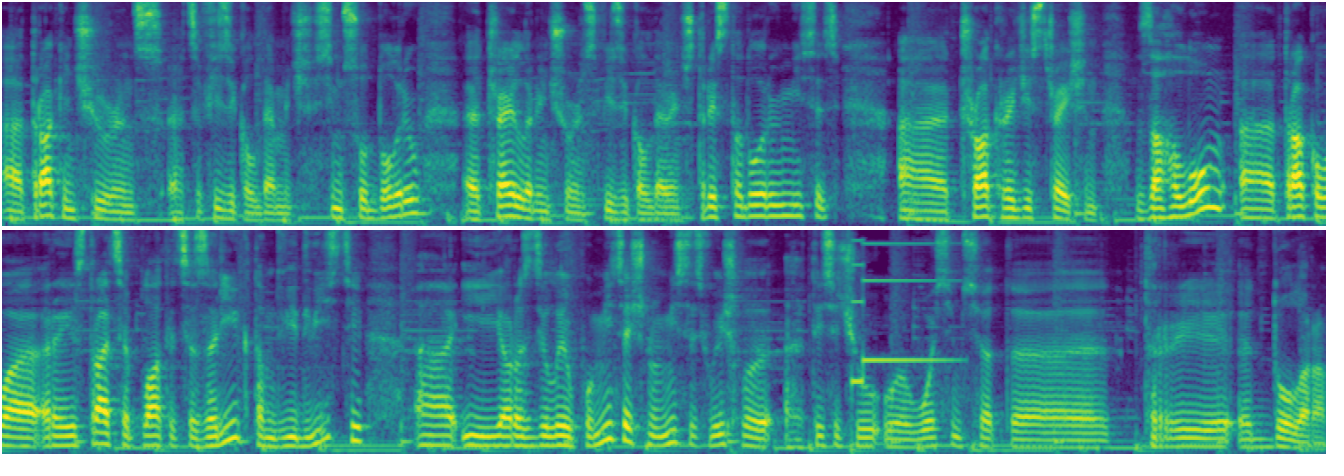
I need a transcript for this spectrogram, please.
Insurance е, це physical damage 700 доларів. Trailer Insurance Physical Damage 300 доларів в місяць. Е, Truck Registration. Загалом е, тракова реєстрація платиться за рік, там 2200, е, і я розділив помісячно. В місяць вийшло е, 1083 долара.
